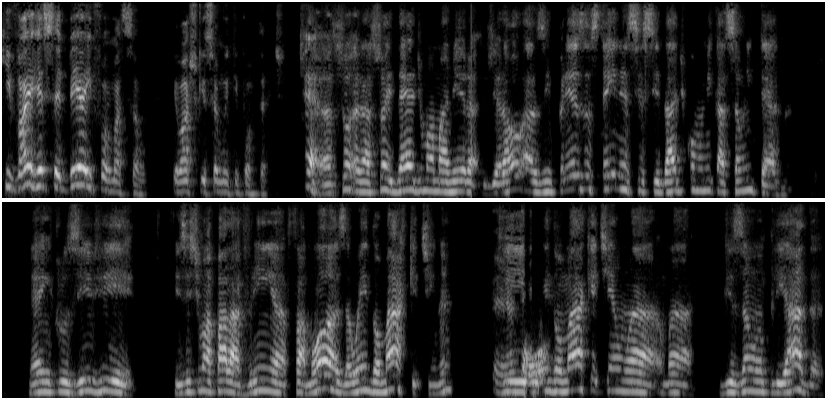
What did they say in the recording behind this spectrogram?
que vai receber a informação. Eu acho que isso é muito importante. É, a sua, a sua ideia, de uma maneira geral, as empresas têm necessidade de comunicação interna. Né? Inclusive, existe uma palavrinha famosa, o endomarketing, né? É. que o endomarketing é uma, uma visão ampliada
